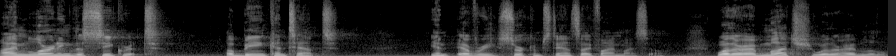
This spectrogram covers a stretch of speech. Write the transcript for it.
I'm learning the secret of being content in every circumstance I find myself, whether I have much, whether I have little.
